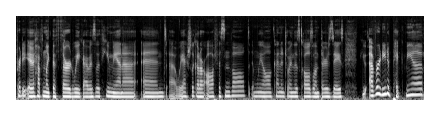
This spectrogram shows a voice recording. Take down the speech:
pretty. It happened like the third week I was with Humana, and uh, we actually got our office involved, and we all kind of joined those calls on Thursdays. If you ever need to pick me up,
